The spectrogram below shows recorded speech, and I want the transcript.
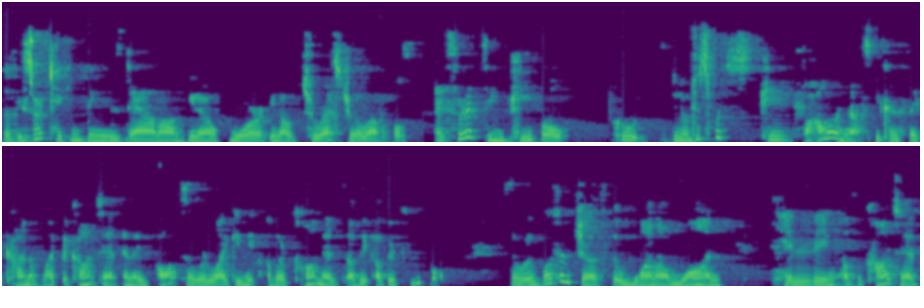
So if you start taking things down on, you know, more, you know, terrestrial levels, I started seeing people who, you know, just would keep following us because they kind of like the content and they also were liking the other comments of the other people. So it wasn't just the one-on-one hitting of the content,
